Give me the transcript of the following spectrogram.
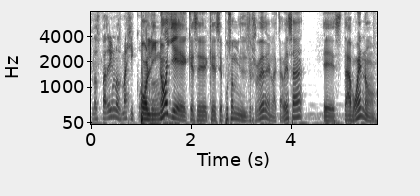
Los padrinos mágicos. ¿no? polinoye que se, que se puso Mildred en la cabeza. Está bueno.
